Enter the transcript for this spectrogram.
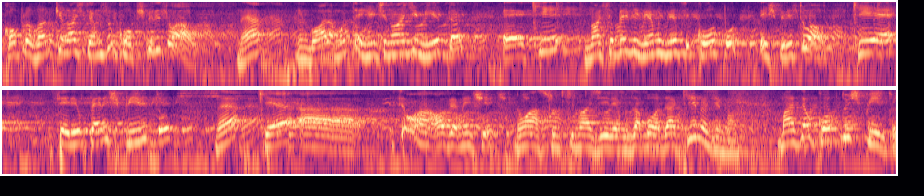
comprovando que nós temos um corpo espiritual, né? Embora muita gente não admita é, que nós sobrevivemos nesse corpo espiritual, que é seria o perispírito, né? Que é a isso é uma, obviamente não é um assunto que nós iremos abordar aqui, meus irmãos, mas é o corpo do espírito,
